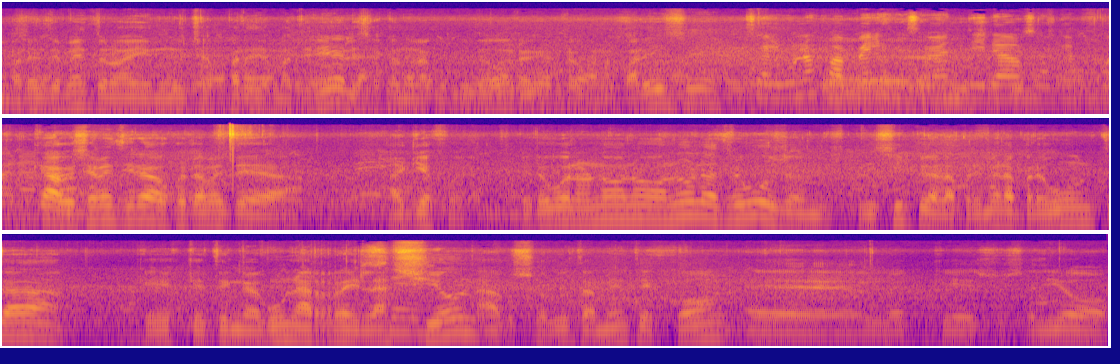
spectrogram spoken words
Aparentemente no hay muchas pérdidas materiales, sacando la computadora que que no aparece. O algunos papeles que se ven tirados aquí afuera. Claro, que se ven tirados justamente aquí afuera. Pero bueno, no, no, no le atribuyo en principio a la primera pregunta que es que tenga alguna relación absolutamente con eh, lo que sucedió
